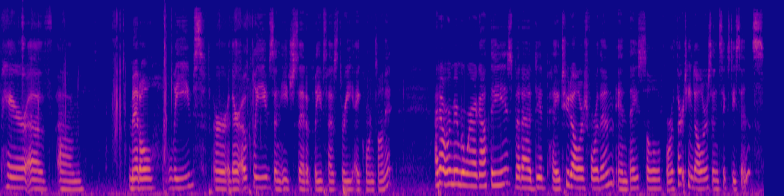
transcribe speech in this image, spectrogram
pair of um, metal leaves, or they're oak leaves, and each set of leaves has three acorns on it. I don't remember where I got these, but I did pay $2 for them, and they sold for $13.60.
